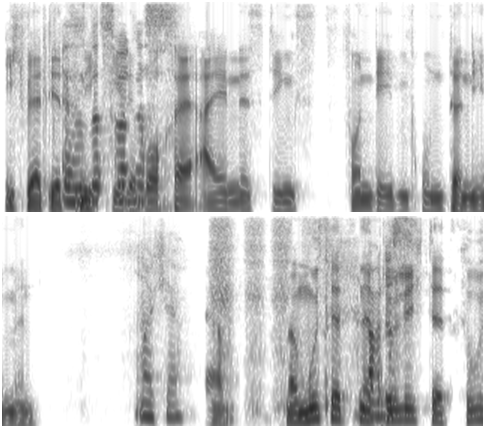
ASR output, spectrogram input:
Ich werde jetzt also nicht jede Woche eines Dings von dem runternehmen. Okay. Ja. Man muss jetzt natürlich dazu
